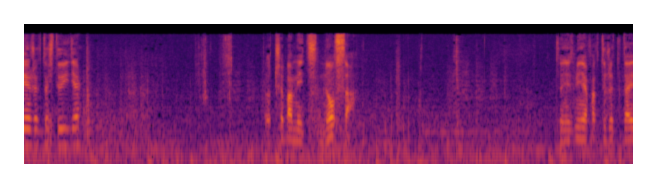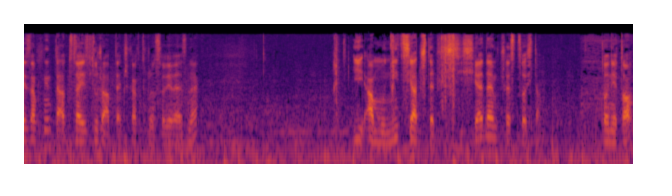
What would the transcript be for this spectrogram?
Mówiłem, że ktoś tu idzie? To trzeba mieć nosa. Co nie zmienia faktu, że tutaj jest zamknięte, a tutaj jest duża apteczka, którą sobie wezmę. I amunicja 47 przez coś tam. To nie to?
